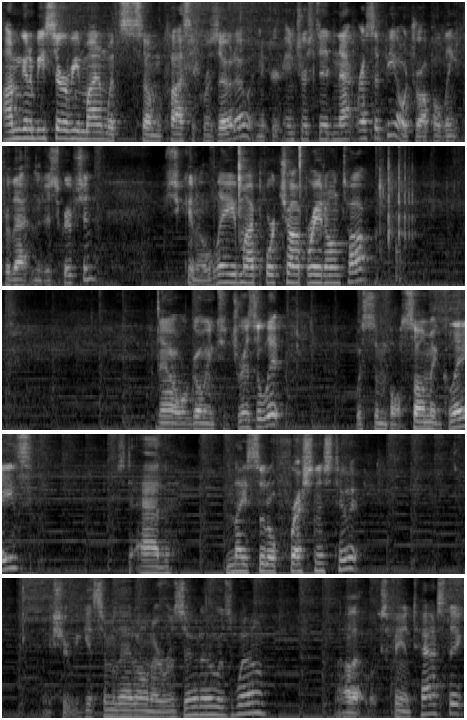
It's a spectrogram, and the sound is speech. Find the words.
I'm gonna be serving mine with some classic risotto, and if you're interested in that recipe, I'll drop a link for that in the description. Just gonna lay my pork chop right on top. Now we're going to drizzle it with some balsamic glaze just to add nice little freshness to it. Make sure we get some of that on our risotto as well. Oh, that looks fantastic.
